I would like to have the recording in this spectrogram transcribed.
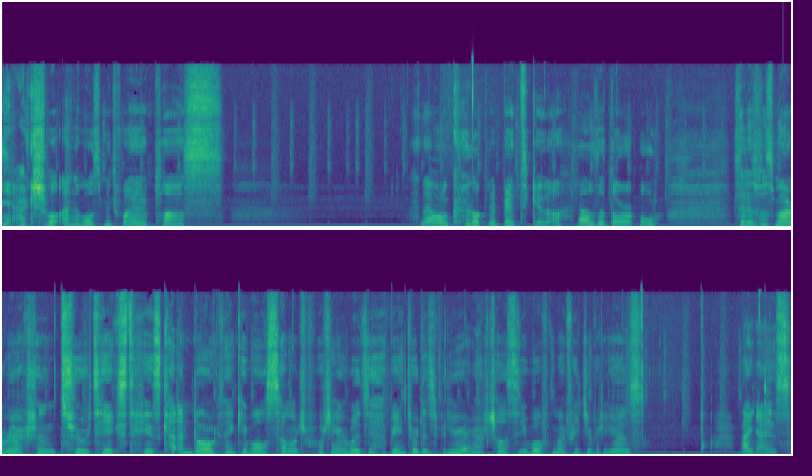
yeah, actual animals midway, plus they all curled up in a bed together. That was adorable. So this was my reaction to TXT's cat and dog. Thank you all so much for watching. I really do hope you enjoyed this video and I shall see you all for my future videos. Bye guys.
